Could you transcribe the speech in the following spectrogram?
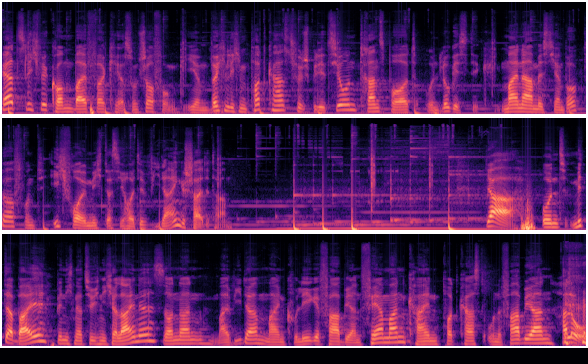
Herzlich willkommen bei Verkehrs- und Schaufunk, Ihrem wöchentlichen Podcast für Spedition, Transport und Logistik. Mein Name ist Jan Burgdorf und ich freue mich, dass Sie heute wieder eingeschaltet haben. Ja, und mit dabei bin ich natürlich nicht alleine, sondern mal wieder mein Kollege Fabian Fehrmann. Kein Podcast ohne Fabian. Hallo.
